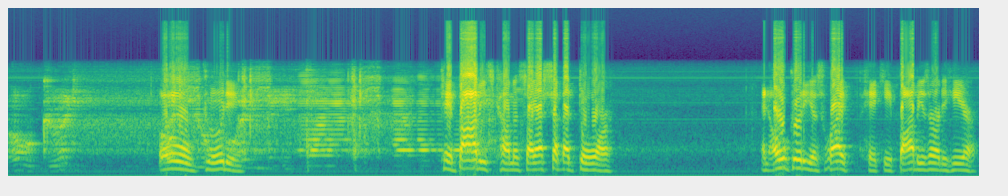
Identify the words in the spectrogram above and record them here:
Oh, good. Oh, goody. Okay, Bobby's coming, so I gotta shut that door. And oh goody is right, Hickey. Bobby's already here.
